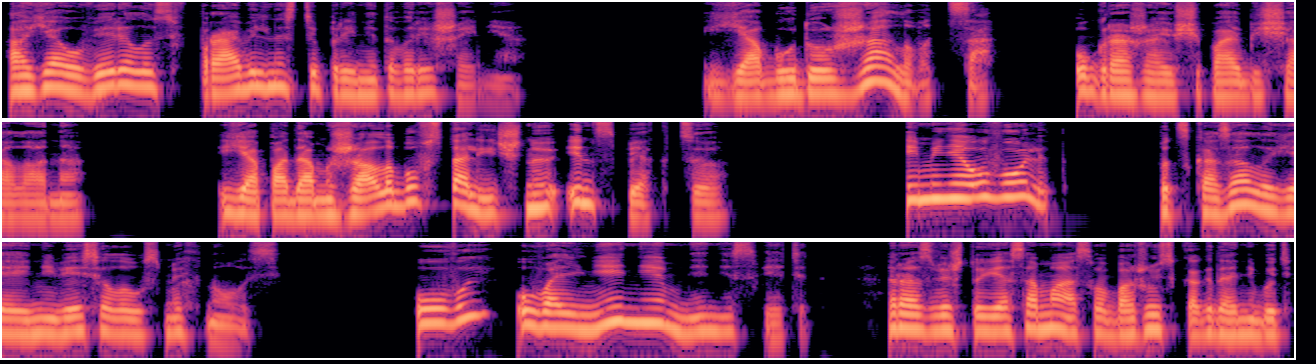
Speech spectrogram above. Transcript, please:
а я уверилась в правильности принятого решения. «Я буду жаловаться», — угрожающе пообещала она. «Я подам жалобу в столичную инспекцию». «И меня уволят», — подсказала я и невесело усмехнулась. «Увы, увольнение мне не светит. Разве что я сама освобожусь когда-нибудь,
